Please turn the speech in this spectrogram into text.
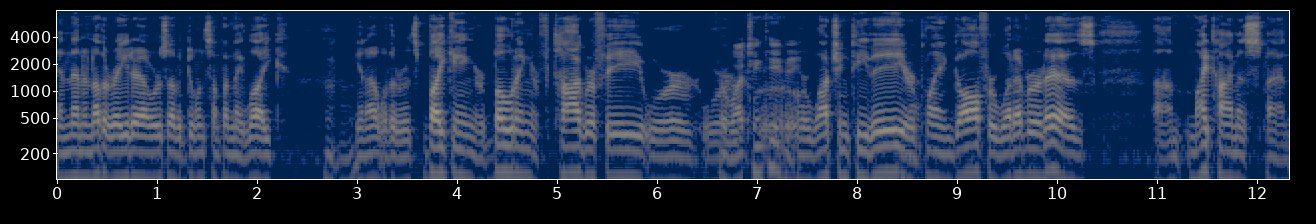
and then another eight hours of it doing something they like. Mm-hmm. You know, whether it's biking or boating or photography or or, Or watching TV. or, watching TV or playing golf or whatever it is. Um, my time is spent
